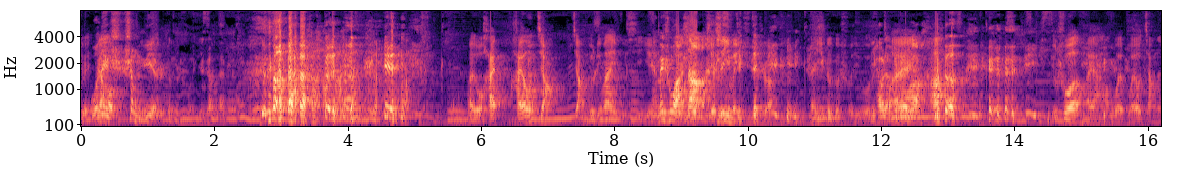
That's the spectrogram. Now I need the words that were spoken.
对，国内然后剩女也是这么说，也叫 left over。哎，我还还要讲讲就另外一部戏，也还没说完呢也是也是一美剧是吧？哎一个个说，一个个说你还有两分钟啊！比如说，哎呀，我我要讲的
